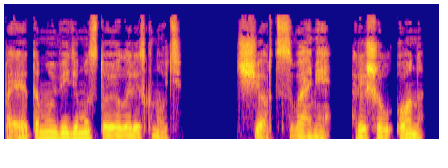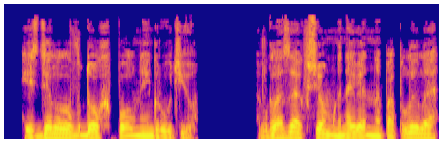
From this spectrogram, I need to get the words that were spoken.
поэтому, видимо, стоило рискнуть. «Черт с вами», — решил он и сделал вдох полной грудью. В глазах все мгновенно поплыло,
